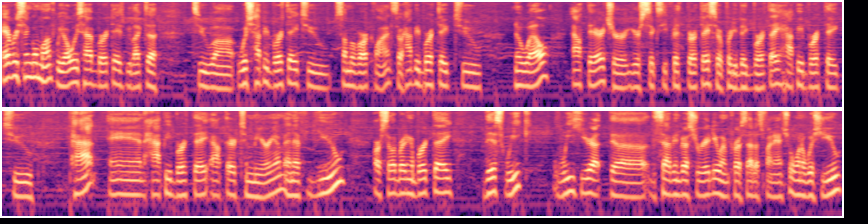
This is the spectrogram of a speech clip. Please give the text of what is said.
every single month we always have birthdays. We like to to uh, wish happy birthday to some of our clients. So happy birthday to Noel out there. It's your, your 65th birthday, so a pretty big birthday. Happy birthday to Pat, and happy birthday out there to Miriam. And if you are celebrating a birthday this week, we here at the, the Savvy Investor Radio and ProStatus Financial want to wish you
